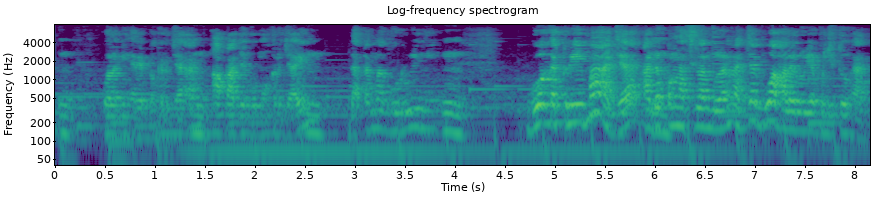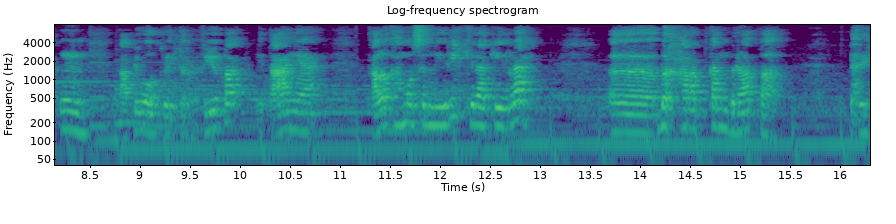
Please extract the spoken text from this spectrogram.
Hmm. gue lagi nyari pekerjaan apa aja gue mau kerjain datanglah guru ini Hmm. gue keterima aja ada Hmm. penghasilan bulanan aja gue haleluya puji Tuhan Hmm. tapi waktu interview pak ditanya kalau kamu sendiri kira-kira eh, berharapkan berapa dari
